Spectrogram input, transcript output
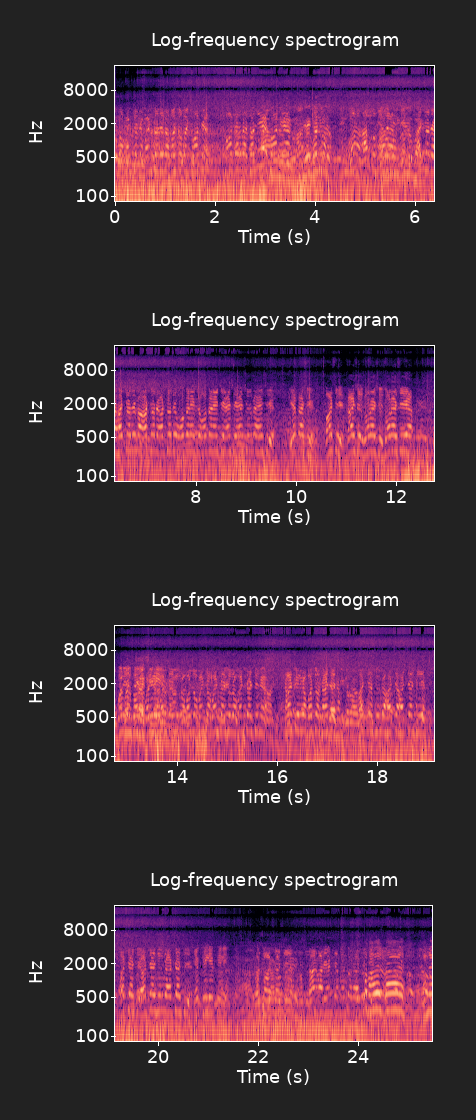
બોલ પંચોતેર પંચોતેર બસો રૂપિયા છોતેર છોતેર રૂપિયા બાસી પંચા પંચાસી રૂપિયા પંચ્યાસી ને સાતસી રૂપિયા બસો સાતસી અઠ્યાસી રૂપિયા અઠ્યાસી અઠ્યાસી અઠ્યાસી રૂપિયા અઠ્યાસી એક થેલી એક થેલી છે ભાવેશભાઈ તમે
